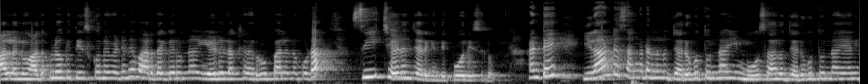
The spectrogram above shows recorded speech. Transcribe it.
వాళ్ళను అదుపులోకి తీసుకున్న వెంటనే వారి దగ్గర ఉన్న ఏడు లక్షల రూపాయలను కూడా సీజ్ చేయడం జరిగింది పోలీసులు. అంటే ఇలాంటి సంఘటనలు జరుగుతున్నాయి మోసాలు జరుగుతున్నాయి అని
